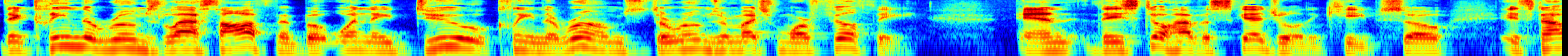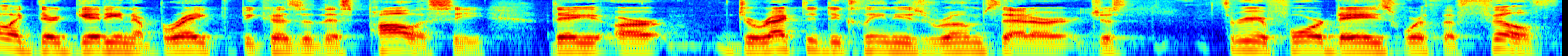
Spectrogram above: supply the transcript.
They clean the rooms less often, but when they do clean the rooms, the rooms are much more filthy. And they still have a schedule to keep. So it's not like they're getting a break because of this policy. They are directed to clean these rooms that are just three or four days worth of filth,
